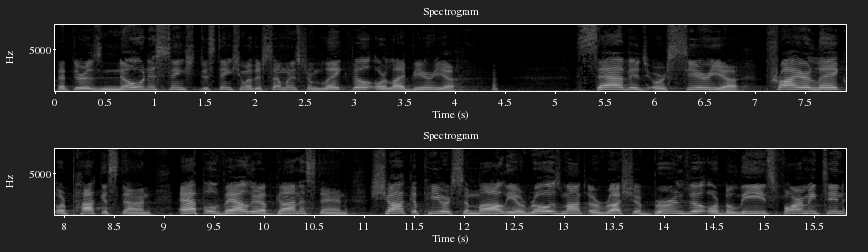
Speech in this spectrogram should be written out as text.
that there is no distinction whether someone is from Lakeville or Liberia. Savage or Syria, Prior Lake or Pakistan, Apple Valley or Afghanistan, Shakopee or Somalia, Rosemount or Russia, Burnsville or Belize, Farmington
